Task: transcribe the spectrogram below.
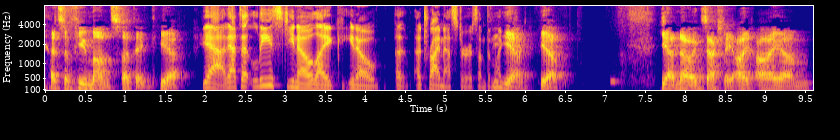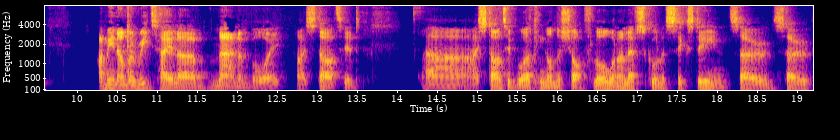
that's a few months, I think. Yeah. Yeah, that's at least you know, like you know, a, a trimester or something like yeah, that. Yeah, yeah, yeah. No, exactly. I, I, um, I mean, I'm a retailer man and boy. I started uh, I started working on the shop floor when I left school at 16. So, so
